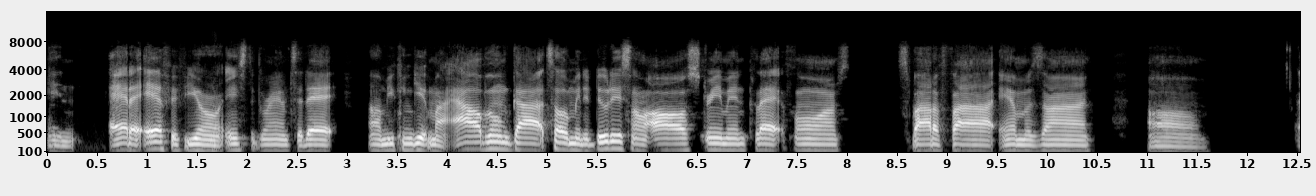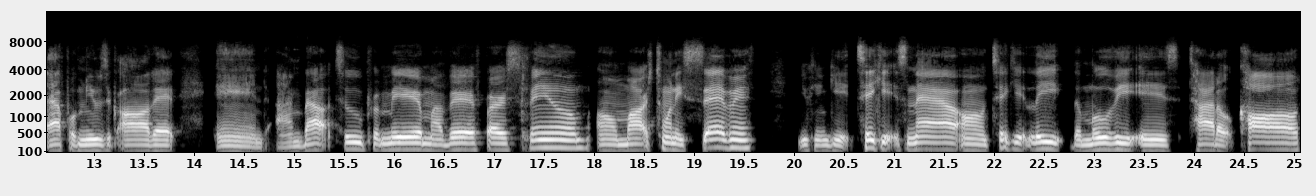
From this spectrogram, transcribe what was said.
and add a F if you're on Instagram to that. Um, you can get my album. God told me to do this on all streaming platforms, Spotify, Amazon, um, Apple Music, all that. And I'm about to premiere my very first film on March 27th. You can get tickets now on TicketLeap. The movie is titled Called,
